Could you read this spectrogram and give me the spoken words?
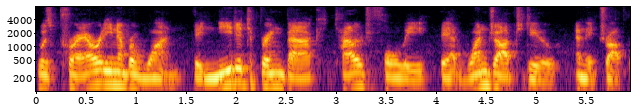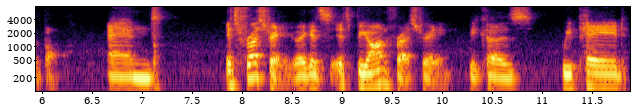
was priority number one. They needed to bring back Tyler Toffoli. They had one job to do, and they dropped the ball. And it's frustrating. Like it's it's beyond frustrating because we paid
